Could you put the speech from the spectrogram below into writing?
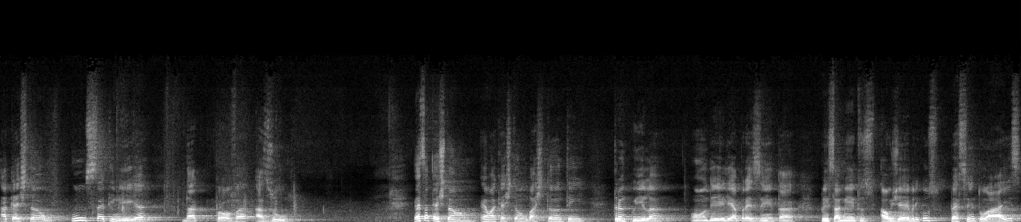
a questão 176 da prova azul. Essa questão é uma questão bastante tranquila, onde ele apresenta pensamentos algébricos, percentuais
